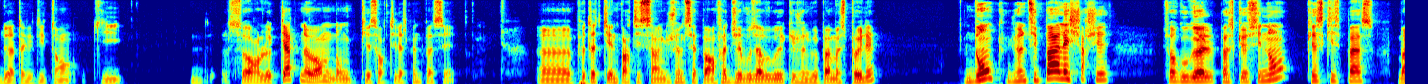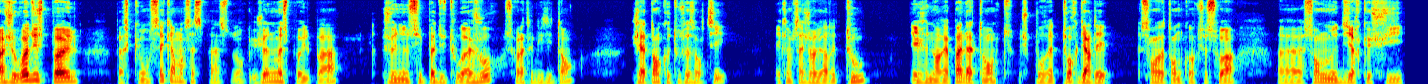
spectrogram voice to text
de l'attaque des titans qui sort le 4 novembre, donc qui est sorti la semaine passée. Euh, peut-être qu'il y a une partie 5, je ne sais pas. En fait, je vais vous avouer que je ne veux pas me spoiler. Donc, je ne suis pas allé chercher sur Google. Parce que sinon, qu'est-ce qui se passe? Ben, je vois du spoil. Parce qu'on sait comment ça se passe. Donc, je ne me spoil pas. Je ne suis pas du tout à jour sur l'attaque des titans. J'attends que tout soit sorti. Et comme ça, je regarderai tout. Et je n'aurai pas d'attente. Je pourrai tout regarder sans attendre quoi que ce soit. Euh, sans me dire que je suis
